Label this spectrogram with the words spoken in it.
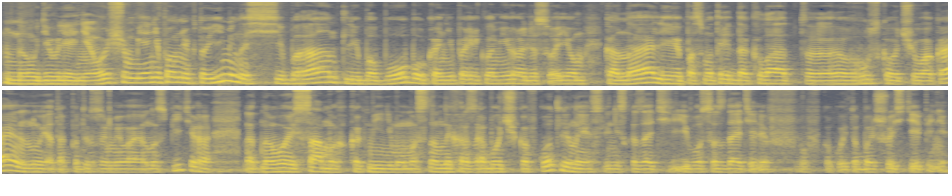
На удивление. В общем, я не помню, кто именно, Сибрант, либо Бобук, они порекламировали в своем канале посмотреть доклад э, русского чувака, ну, я так подразумеваю, он из Питера, одного из самых, как минимум, основных разработчиков Kotlin, если не сказать его создателя в, в какой-то большой степени.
